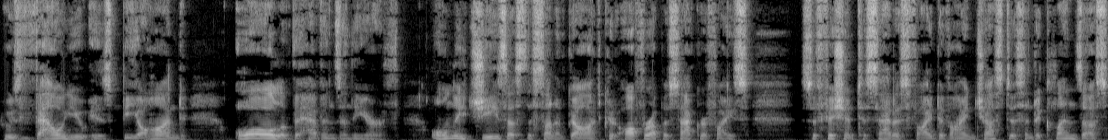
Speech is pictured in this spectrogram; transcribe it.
whose value is beyond all of the heavens and the earth, only Jesus, the Son of God, could offer up a sacrifice sufficient to satisfy divine justice and to cleanse us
